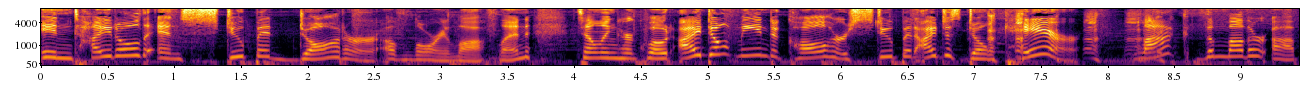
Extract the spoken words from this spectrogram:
entitled and stupid daughter of Lori Loughlin, telling her, quote, I don't mean to call her stupid, I just don't care. Lock the mother up.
